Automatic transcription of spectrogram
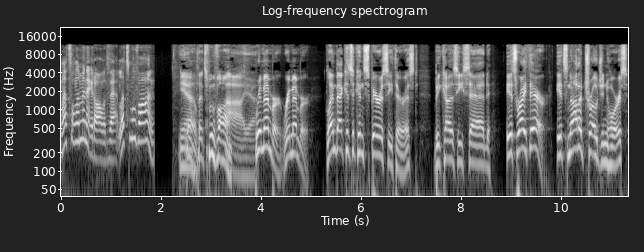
Let's eliminate all of that. Let's move on. Yeah. let's move on. Ah, yeah. Remember, remember, Glenn Beck is a conspiracy theorist because he said it's right there. It's not a Trojan horse.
